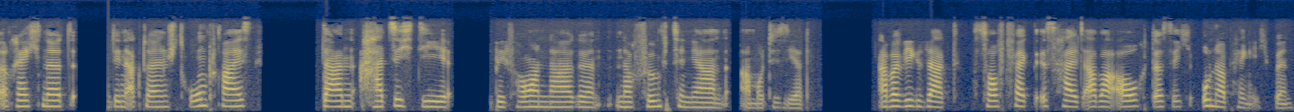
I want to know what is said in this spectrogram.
rechnet den aktuellen Strompreis, dann hat sich die PV-Anlage nach 15 Jahren amortisiert. Aber wie gesagt, Softfact ist halt aber auch, dass ich unabhängig bin.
